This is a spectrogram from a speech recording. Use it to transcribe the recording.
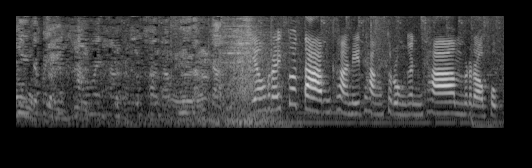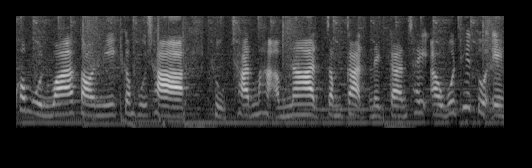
ทีจะไปเช็คเขาไหมคะคณะผู้สังกัด อย่างไรก็ตามค่ะในทางตรงกันข้าม เราพบข้อมูลว่าตอนนี้กัมพูชาถูกชาติมหาอำนาจจำกัดในการใช้อาวุธที่ตัวเอง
